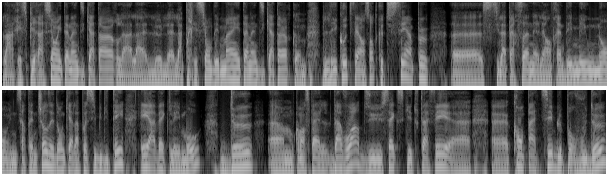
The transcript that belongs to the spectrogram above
la respiration est un indicateur, la, la, la, la, pression des mains est un indicateur, comme l'écoute fait en sorte que tu sais un peu euh, si la personne elle est en train d'aimer ou non une certaine chose, et donc il y a la possibilité, et avec les mots, de euh, comment s'appelle, d'avoir du sexe qui est tout à fait euh, euh, compatible pour vous deux,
